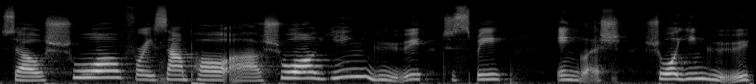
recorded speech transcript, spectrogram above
So 说 for example, 呃、uh, 说英语 to speak English. 说英语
